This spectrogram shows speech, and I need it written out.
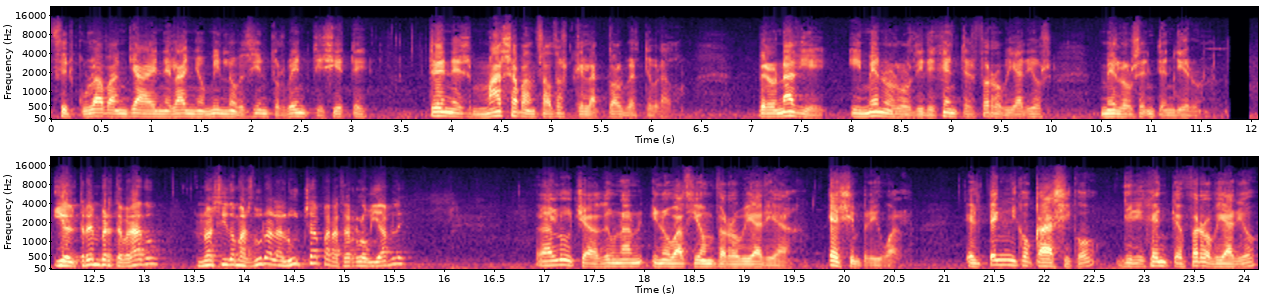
circulaban ya en el año 1927 trenes más avanzados que el actual vertebrado, pero nadie, y menos los dirigentes ferroviarios, me los entendieron. ¿Y el tren vertebrado? ¿No ha sido más dura la lucha para hacerlo viable? La lucha de una innovación ferroviaria es siempre igual. El técnico clásico, dirigente ferroviario,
